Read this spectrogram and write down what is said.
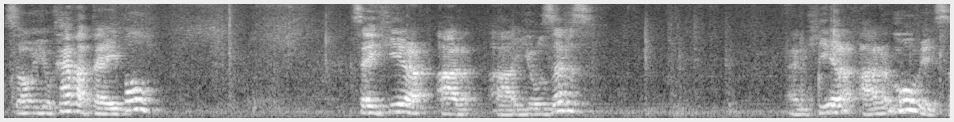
so you have a table say here are uh, users and here are movies.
